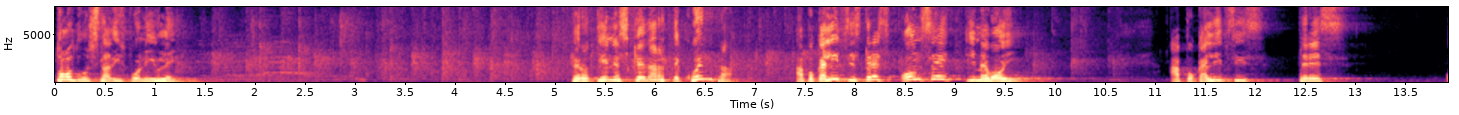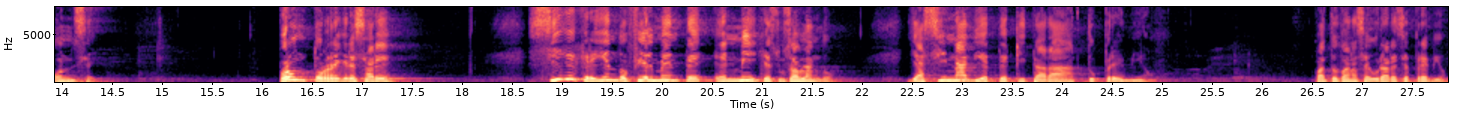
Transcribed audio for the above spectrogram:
Todo está disponible. Pero tienes que darte cuenta. Apocalipsis 3, 11 y me voy. Apocalipsis 3, 11. Pronto regresaré. Sigue creyendo fielmente en mí, Jesús hablando. Y así nadie te quitará tu premio. ¿Cuántos van a asegurar ese premio?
